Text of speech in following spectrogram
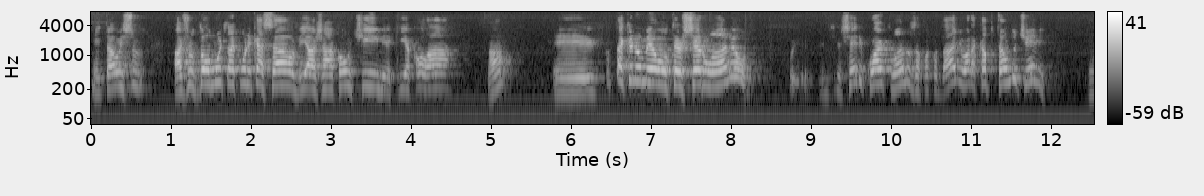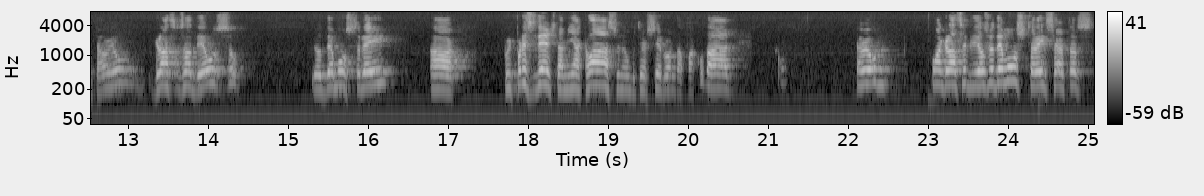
Então, isso ajudou muito na comunicação, viajar com o time aqui e acolá. Né? E até que no meu terceiro ano, eu terceiro e quarto anos da faculdade, eu era capitão do time. Então eu, graças a Deus, eu, eu demonstrei, ah, fui presidente da minha classe no terceiro ano da faculdade. Então eu, com a graça de Deus, eu demonstrei certas,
